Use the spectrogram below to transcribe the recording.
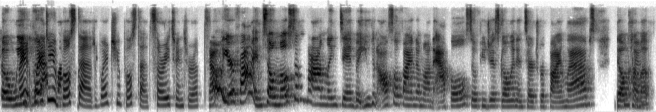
So we where, where do you post that? Where do you post that? Sorry to interrupt. No, you're fine. So most of them are on LinkedIn, but you can also find them on Apple. So if you just go in and search Refine Labs, they'll okay. come up.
